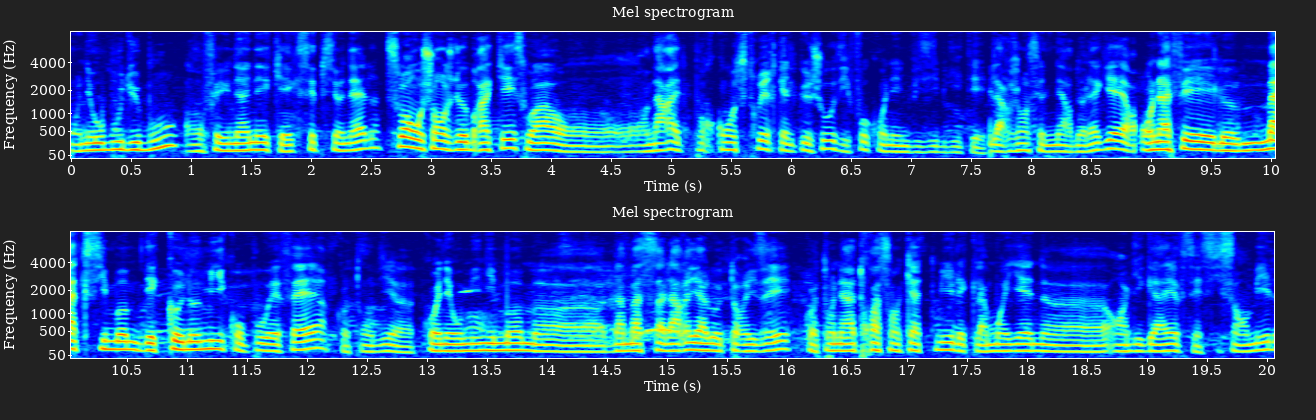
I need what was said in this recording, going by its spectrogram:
on est au bout du bout, on fait une année qui est exceptionnelle. Soit on change de braquet, soit on, arrête. Pour construire quelque chose, il faut qu'on ait une visibilité. L'argent, c'est le nerf de la guerre. On a fait le maximum d'économies qu'on pouvait faire. Quand on dit euh, qu'on est au minimum euh, de la masse salariale autorisée, quand on est à 304 000 et que la moyenne euh, en Ligue AF, c'est 600 000,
